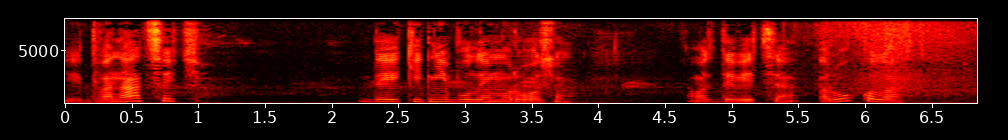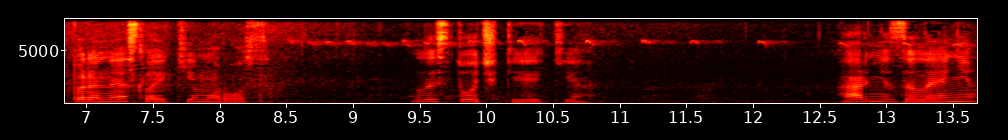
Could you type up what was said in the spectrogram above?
і 12 деякі дні були морозу. Ось дивіться, рукола перенесла який мороз. Листочки які. Гарні, зелені.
